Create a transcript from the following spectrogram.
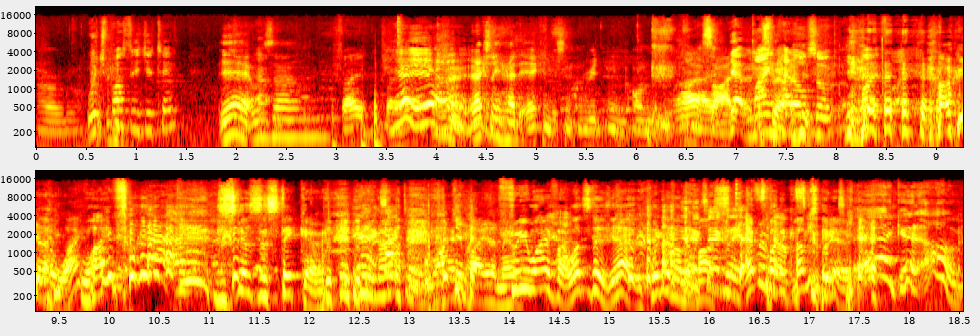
Horrible. Which bus did you take? Yeah, it was. Um, Try, try. Yeah, yeah, yeah. no, it actually had air conditioning written on the, on the side. Yeah, mine had also Wi-Fi. oh, really? What? Wi-Fi? it's just a sticker. You can buy them Free Wi-Fi. What's this? Yeah, we put it on the bus. Exactly. Everybody Sounds comes good. here. Yeah, good. Oh,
